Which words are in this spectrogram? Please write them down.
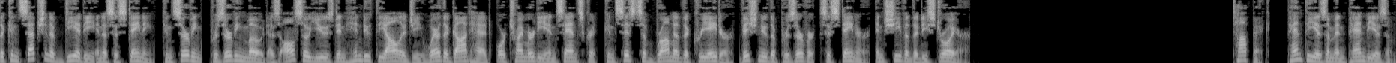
The conception of deity in a sustaining, conserving, preserving mode is also used in Hindu theology where the godhead, or Trimurti in Sanskrit, consists of Brahma the creator, Vishnu the preserver, sustainer, and Shiva the destroyer. Pantheism and pandeism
